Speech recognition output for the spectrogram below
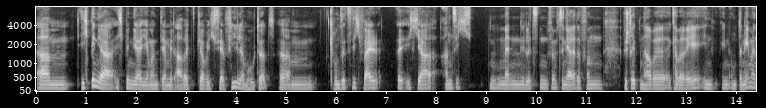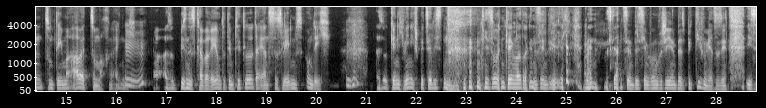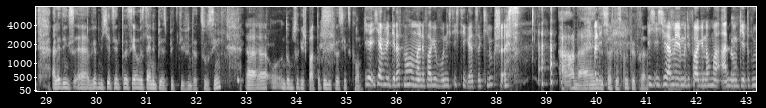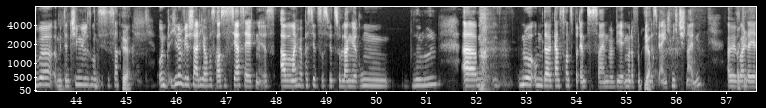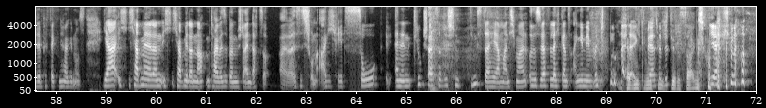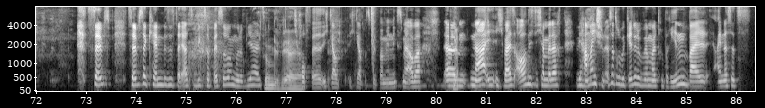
Ähm, ich bin ja, ich bin ja jemand, der mit Arbeit, glaube ich, sehr viel am Hut hat. Ähm, grundsätzlich, weil äh, ich ja an sich meine letzten 15 Jahre davon bestritten habe, Kabarett in, in Unternehmen zum Thema Arbeit zu machen eigentlich. Mhm. Ja, also Business Kabarett unter dem Titel Der Ernst des Lebens und ich. Mhm. Also kenne ich wenig Spezialisten, die so im Thema drin sind wie ich, wenn das Ganze ein bisschen von verschiedenen Perspektiven her zu sehen ist. Allerdings äh, würde mich jetzt interessieren, was deine Perspektiven dazu sind. Äh, und umso gespannter bin ich, was jetzt kommt. Ja, ich habe mir gedacht, machen wir mal eine Frage, wo nicht ich die ganze klugscheiß. Ah nein, das ist doch das Gute dran. Ich, ich höre mir immer die Folge nochmal an und gehe drüber mit den Jingles und diese Sachen. Ja. Und hin und wieder schneide ich auch was raus, das sehr selten ist. Aber manchmal passiert es, dass wir zu lange rum. Ähm, nur um da ganz transparent zu sein, weil wir immer davon reden, ja. dass wir eigentlich nicht schneiden. Aber wir okay. wollen da ja den perfekten Hörgenuss. Ja, ich, ich habe mir dann, ich, ich habe mir dann nach, teilweise beim Schneiden gedacht, so, Alter, es ist schon arg, ich rede so einen klugscheißerischen Dings daher manchmal. Und es wäre vielleicht ganz angenehm, wenn du mal Ich habe nicht gewusst, wie ich dir das sagen soll. Ja, genau. Selbst, Selbsterkenntnis ist der erste Weg zur Besserung, oder wie heißt so ungefähr, Ich ja. hoffe, ich glaube, ich glaub, es wird bei mir nichts mehr. Aber ähm, ja. na, ich, ich, weiß auch nicht. Ich habe mir gedacht, wir haben eigentlich schon öfter darüber geredet, ob wir mal drüber reden, weil einerseits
